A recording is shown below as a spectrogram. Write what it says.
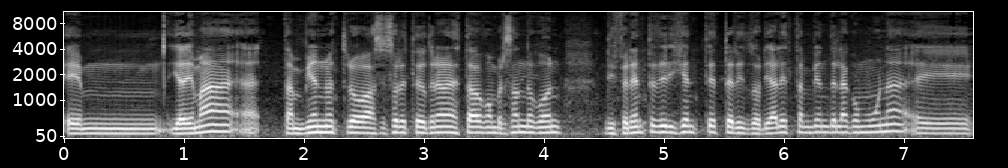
Em, y además eh, también nuestros asesores territoriales han estado conversando con diferentes dirigentes territoriales también de la comuna. Eh,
